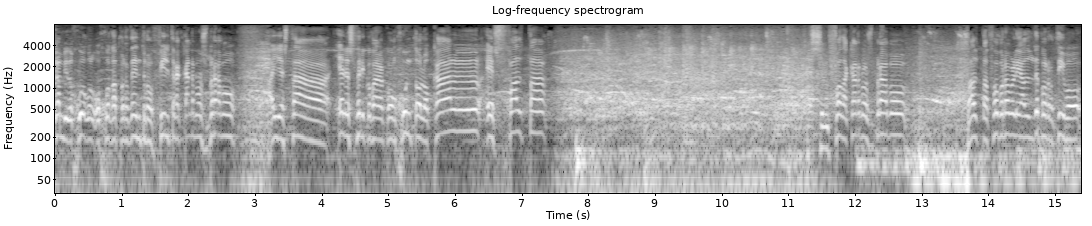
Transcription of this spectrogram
cambio de juego o juega por dentro. Filtra Carlos Bravo. Ahí está el esférico para el conjunto local. Es falta. Se enfada Carlos Bravo. Falta favorable al Deportivo.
